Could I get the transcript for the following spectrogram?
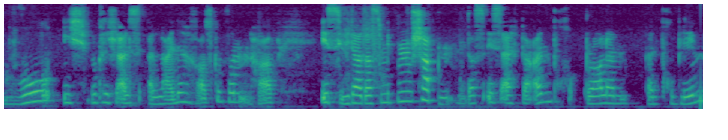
wo ich wirklich als alleine herausgefunden habe, ist wieder das mit dem Schatten. Das ist bei allen Brawlern ein Problem.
